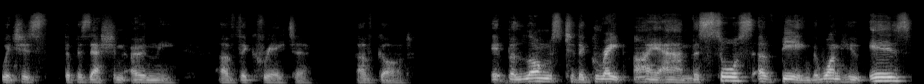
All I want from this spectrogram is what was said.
which is the possession only of the Creator, of God. It belongs to the great I am, the source of being, the one who is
